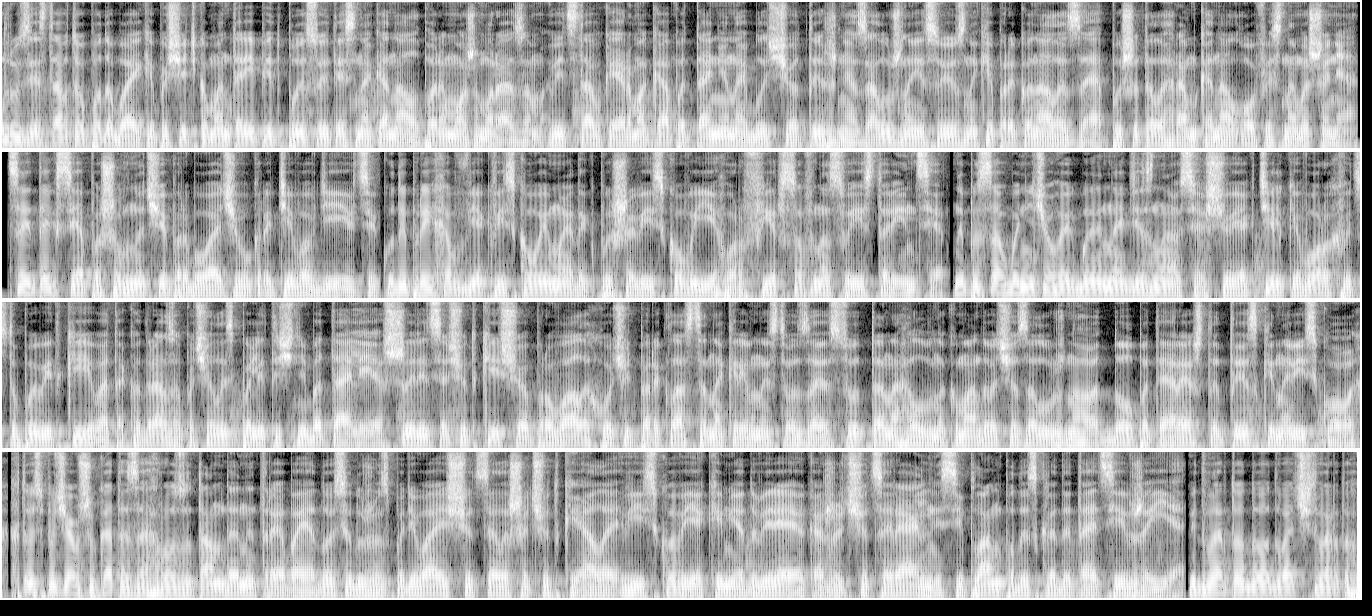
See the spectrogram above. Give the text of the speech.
Друзі, ставте вподобайки, пишіть коментарі, підписуйтесь на канал. Переможемо разом. Відставка Єрмака питання найближчого тижня. Залужний і союзники переконали зе. Пише телеграм-канал Офісне мишеня. Цей текст я пишу вночі, перебуваючи в укритті в Авдіївці, куди приїхав як військовий медик. Пише військовий Єгор Фірсов на своїй сторінці. Не писав би нічого, якби не дізнався, що як тільки ворог відступив від Києва, так одразу почались політичні баталії. Ширяться чутки, що провали хочуть перекласти на керівництво ЗСУ та на головнокомандувача Залужного, допити, арешти, тиски на військових. Хтось почав шукати загрозу там, де не треба. Я досі дуже сподіваюся, що це лише чутки, але військові, яким я довіряю, кажуть, що це реальність і план по дискредитації вже є. Відверто до 24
